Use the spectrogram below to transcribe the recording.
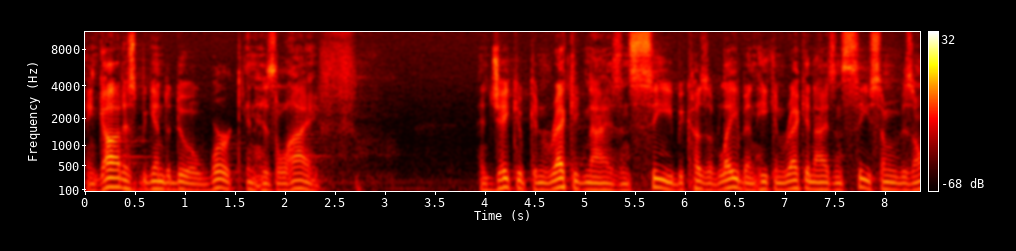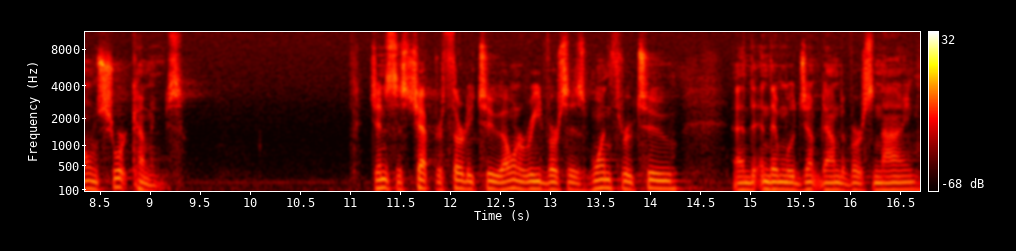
And God has begun to do a work in his life and Jacob can recognize and see, because of Laban, he can recognize and see some of his own shortcomings. Genesis chapter 32, I want to read verses 1 through 2, and, and then we'll jump down to verse 9.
